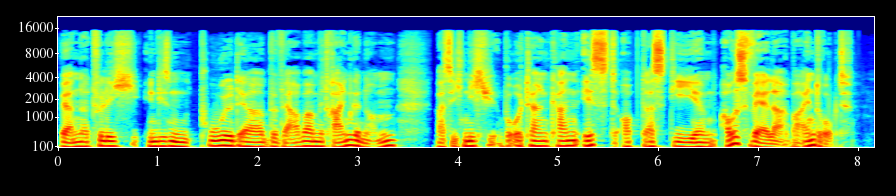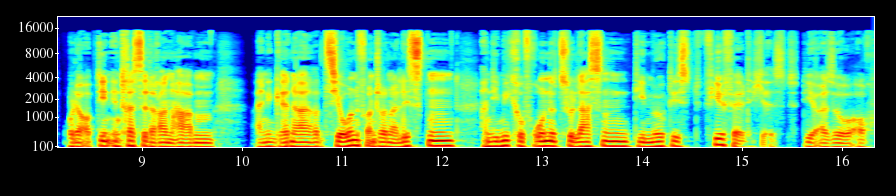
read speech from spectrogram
werden natürlich in diesen Pool der Bewerber mit reingenommen. Was ich nicht beurteilen kann, ist, ob das die Auswähler beeindruckt oder ob die ein Interesse daran haben, eine Generation von Journalisten an die Mikrofone zu lassen, die möglichst vielfältig ist, die also auch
